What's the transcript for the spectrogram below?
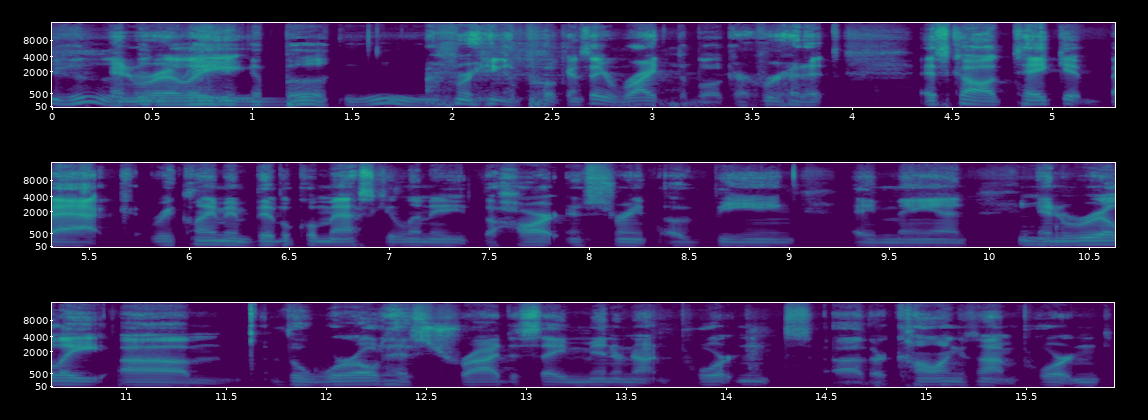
Ooh, And really- reading a book. Mm. I'm reading a book and say write the book. I read it. It's called Take It Back: Reclaiming Biblical Masculinity, the Heart and Strength of Being a man. Mm. And really, um, the world has tried to say men are not important, uh, their calling is not important.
